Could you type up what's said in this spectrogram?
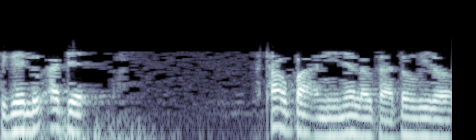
တကယ်လိုအပ်တဲ့အထောက်ပံ့အနေနဲ့လောက်သာတုံးပြီးတော့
